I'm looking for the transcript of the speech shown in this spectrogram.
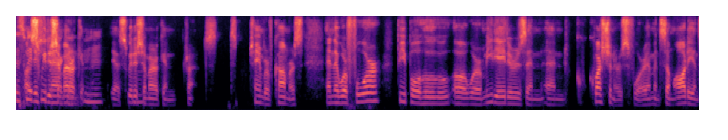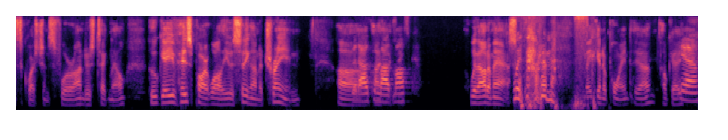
the Swedish, uh, Swedish American, American. Mm-hmm. yeah, Swedish mm-hmm. American Chamber of Commerce, and there were four people who uh, were mediators and and questioners for him, and some audience questions for Anders Tegnell, who gave his part while he was sitting on a train. Uh, without a I, mask. Without a mask. Without a mask. Making a point, yeah, okay. Yeah.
